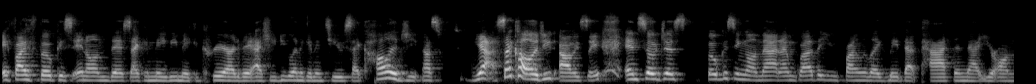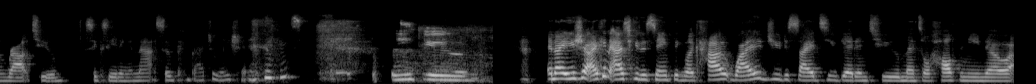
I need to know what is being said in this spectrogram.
if I focus in on this, I can maybe make a career out of it. Actually, do you want to get into psychology? That's yeah, psychology, obviously. And so just focusing on that, I'm glad that you finally like made that path and that you're on the route to succeeding in that. So congratulations. Thank you. And Aisha, I can ask you the same thing. Like, how, why did you decide to get into mental health? And, you know, uh,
